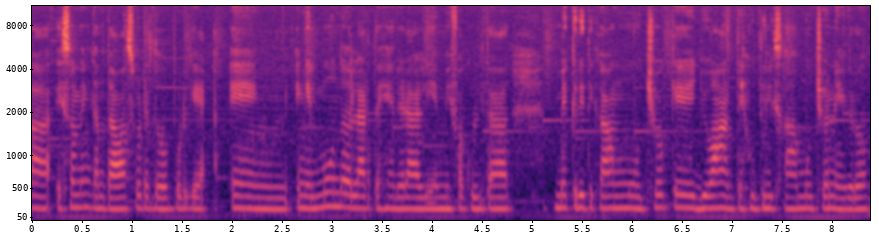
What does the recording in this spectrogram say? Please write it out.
Ah, eso me encantaba sobre todo porque en, en, el mundo del arte en general y en mi facultad me criticaban mucho que yo antes utilizaba mucho negro.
